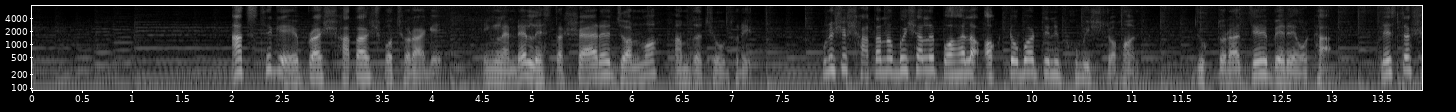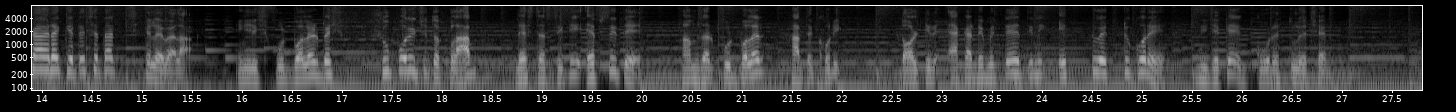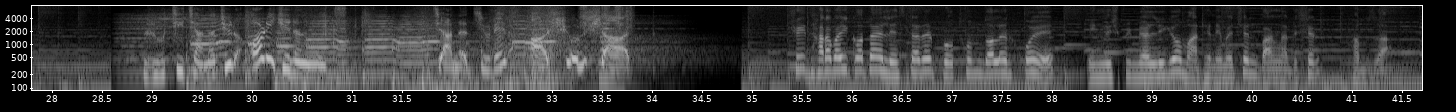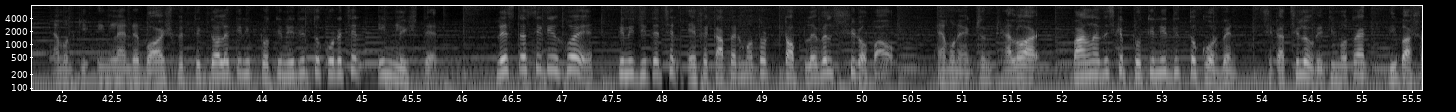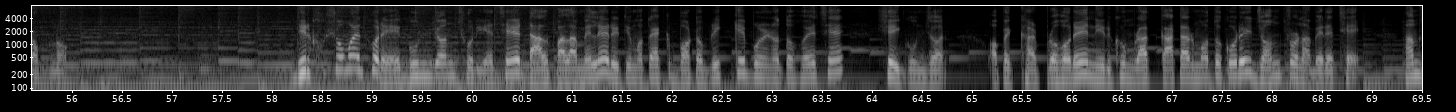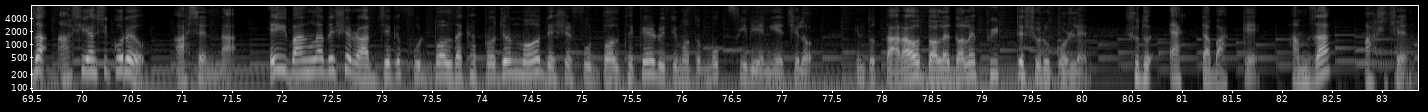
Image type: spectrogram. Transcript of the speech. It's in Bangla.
আজ থেকে প্রায় সাতাশ বছর আগে। ইংল্যান্ডের লেস্টারশায়ারের জন্ম হামজা চৌধুরী। উনিশশো সাতানব্বই সালের পহেলা অক্টোবর তিনি ভূমিষ্ঠ হন। যুক্তরাজ্যে বেড়ে ওঠা। লেস্টারশায়ারে কেটেছে তার ছেলেবেলা। ইংলিশ ফুটবলের বেশ সুপরিচিত ক্লাব লেস্টার সিটি এফসিতে হামজার ফুটবলের হাতে খড়ি। দলটির একাডেমিতে তিনি একটু একটু করে নিজেকে গড়ে তুলেছেন। রুচি চানাচুর অরিজিনাল মিক্স চানাচুরের আসল স্বাদ। সেই ধারাবাহিকতায় লেস্টারের প্রথম দলের হয়ে ইংলিশ প্রিমিয়ার লিগেও মাঠে নেমেছেন বাংলাদেশের হামজা। এমনকি ইংল্যান্ডের বয়সভিত্তিক দলে তিনি প্রতিনিধিত্ব করেছেন ইংলিশদের। লেস্টার সিটি হয়ে তিনি জিতেছেন এফএ কাপের মতো টপ লেভেল শিরোপাও। এমন একজন খেলোয়াড় বাংলাদেশকে প্রতিনিধিত্ব করবেন, সেটা ছিল রীতিমতো এক দিবা স্বপ্ন। দীর্ঘ সময় ধরে গুঞ্জন ছড়িয়েছে, ডালপালা মেলে রীতিমতো এক বটবৃক্ষে পরিণত হয়েছে সেই গুঞ্জন। অপেক্ষার প্রহরে নির্ঘুম রাত কাটার মতো করেই যন্ত্রণা বেড়েছে। হামজা আশি আশি করেও আসেন না। এই বাংলাদেশের রাজ্যকে ফুটবল দেখা প্রজন্ম দেশের ফুটবল থেকে রীতিমতো মুখ ফিরিয়ে নিয়েছিল। কিন্তু তারাও দলে দলে ফিরতে শুরু করলেন। শুধু একটা বাক্যে, হামজা আসছেন।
